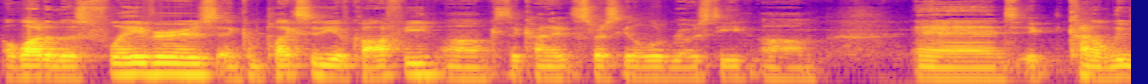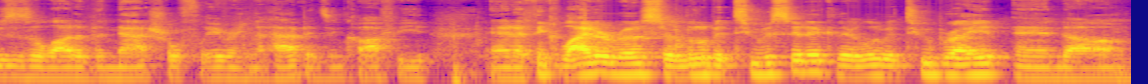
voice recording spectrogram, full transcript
a lot of those flavors and complexity of coffee because it kind of starts to get a little roasty. Um, and it kind of loses a lot of the natural flavoring that happens in coffee. And I think lighter roasts are a little bit too acidic; they're a little bit too bright, and um,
